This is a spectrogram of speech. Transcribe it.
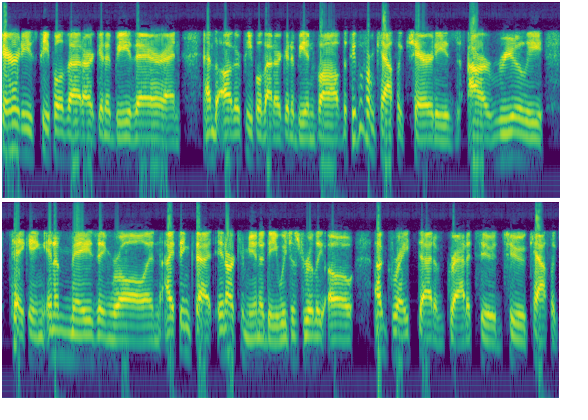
Charities people that are going to be there, and and the other people that are going to be involved. The people from Catholic Charities are really taking an amazing role, and I think that in our community we just really owe a great debt of gratitude to Catholic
